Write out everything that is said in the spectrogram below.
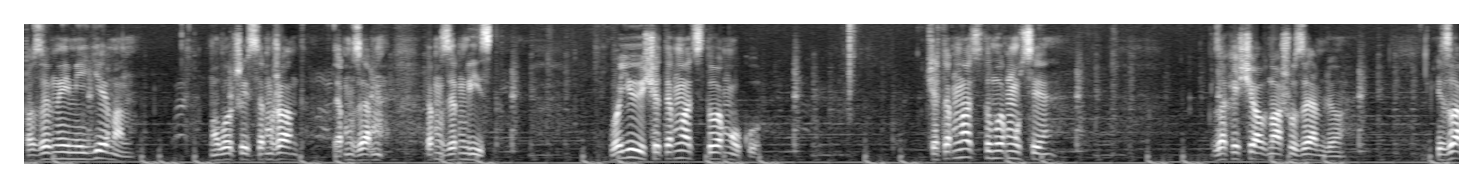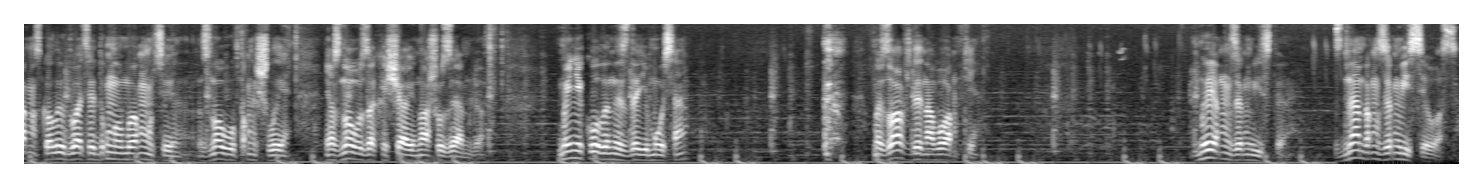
Позивний мій демон, молодший сержант, резерв- резервіст. Воюю з 14-го року. В 14-му році захищав нашу землю. І зараз, коли в 22-му році знову прийшли, я знову захищаю нашу землю. Ми ніколи не здаємося. Ми завжди на варті. Ми резервісти. З Днем резервістів вас.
